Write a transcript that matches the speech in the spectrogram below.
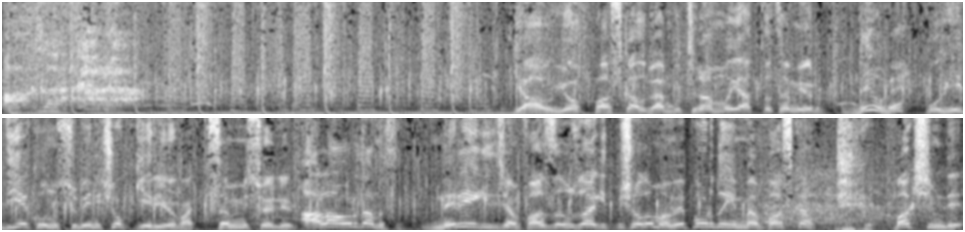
akla kara, Ya yok Pascal ben bu travmayı atlatamıyorum. ne o be? Bu hediye konusu beni çok geriyor bak samimi söylüyorum. Ala orada mısın? Nereye gideceğim fazla uzağa gitmiş olamam hep oradayım ben Pascal. bak şimdi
